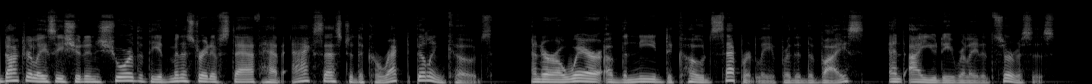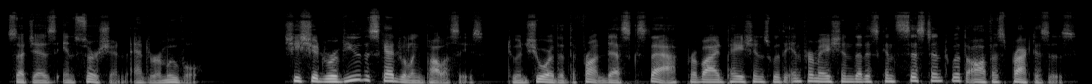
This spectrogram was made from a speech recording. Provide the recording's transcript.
Dr. Lacey should ensure that the administrative staff have access to the correct billing codes and are aware of the need to code separately for the device and IUD related services, such as insertion and removal. She should review the scheduling policies to ensure that the front desk staff provide patients with information that is consistent with office practices.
